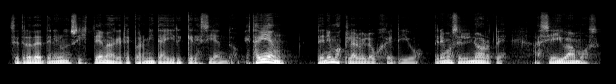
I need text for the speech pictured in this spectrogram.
Se trata de tener un sistema que te permita ir creciendo. Está bien, tenemos claro el objetivo, tenemos el norte, hacia ahí vamos.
